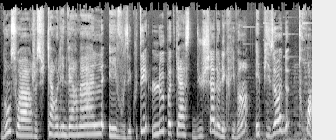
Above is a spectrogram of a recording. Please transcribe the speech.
Bonsoir, je suis Caroline Vermal et vous écoutez le podcast du chat de l'écrivain, épisode 3.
